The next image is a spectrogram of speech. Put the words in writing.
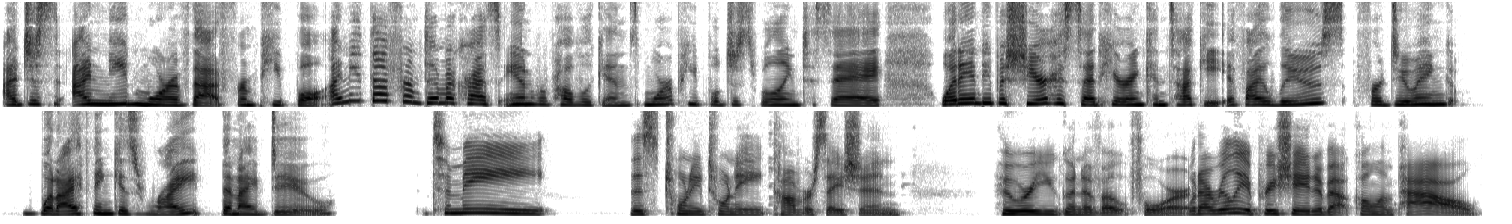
I just I need more of that from people. I need that from Democrats and Republicans. More people just willing to say what Andy Beshear has said here in Kentucky. If I lose for doing what I think is right, then I do. To me, this 2020 conversation, who are you going to vote for? What I really appreciate about Colin Powell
